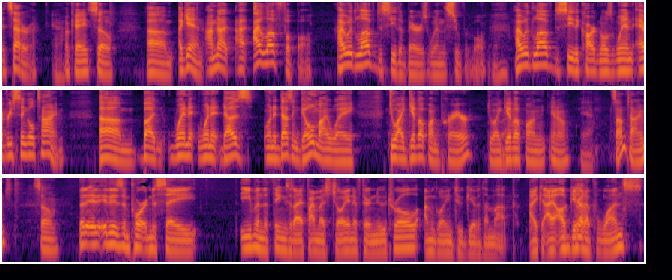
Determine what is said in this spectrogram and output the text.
etc. Yeah. Okay, so um, again, I'm not. I, I love football. I would love to see the Bears win the Super Bowl. I would love to see the Cardinals win every single time. Um, but when it when it does when it doesn't go my way, do I give up on prayer? Do I give up on you know? Yeah. Sometimes. So But it, it is important to say, even the things that I find much joy in, if they're neutral, I'm going to give them up. I, will give it up once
